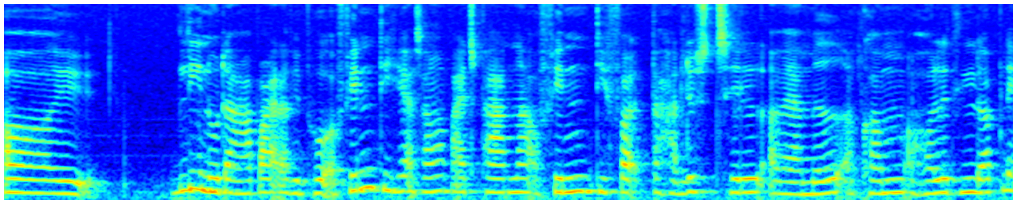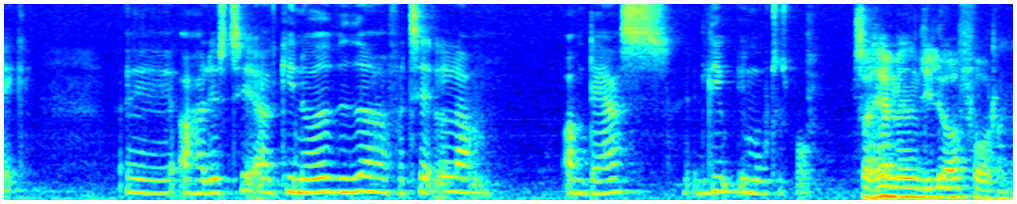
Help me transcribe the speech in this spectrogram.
Og lige nu der arbejder vi på at finde de her samarbejdspartnere og finde de folk, der har lyst til at være med og komme og holde et lille oplæg. Øh, og har lyst til at give noget videre og fortælle om, om deres liv i motorsport. Så her med en lille opfordring.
